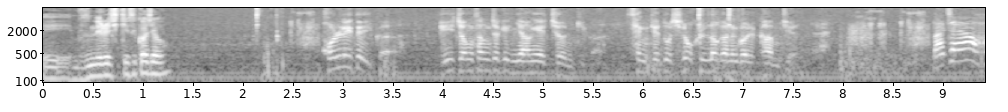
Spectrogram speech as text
오케이, 무슨 일을 시키실 거죠? 홀리데이가 비정상적인 양의 전기가 생태 도시로 흘러가는 걸 감지했다. 맞아요.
